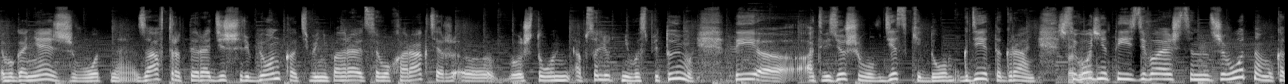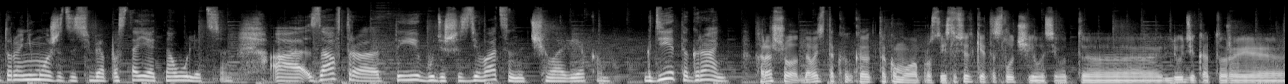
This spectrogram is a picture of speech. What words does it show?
выгоняешь животное, завтра ты родишь ребенка, тебе не понравится его характер, э, что он абсолютно невоспитуемый, ты э, отвезешь его в детский дом. Где эта грань? Согласен. Сегодня ты издеваешься над животным, которое не может за себя постоять на улице, а завтра ты будешь издеваться над человеком. Где эта грань? Хорошо, давайте так- к, к такому вопросу. Если все-таки это случилось, и вот э, люди, которые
